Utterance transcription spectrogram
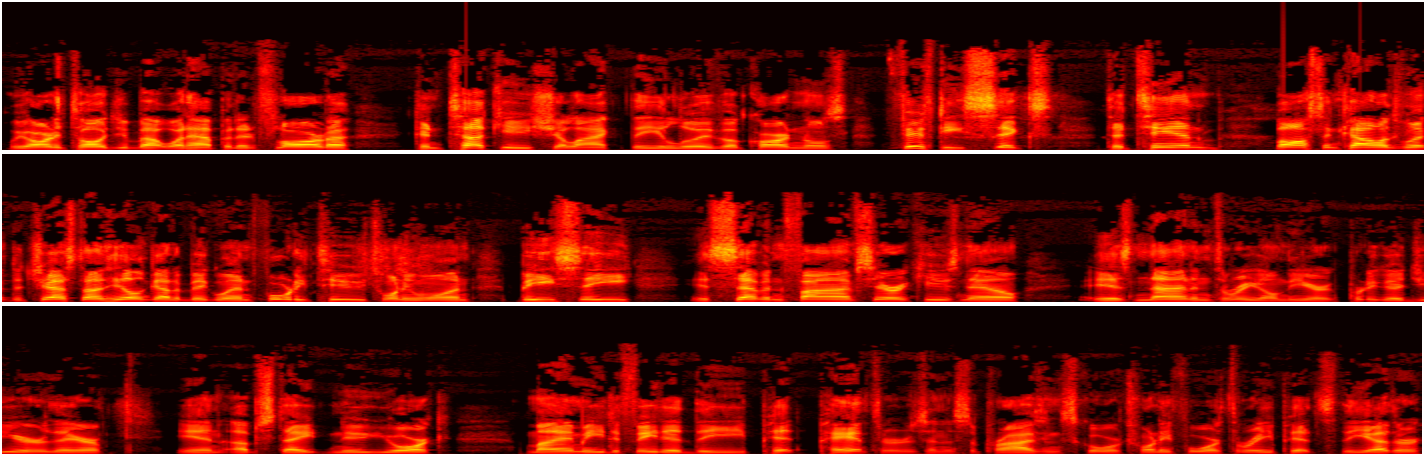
We already told you about what happened in Florida. Kentucky shellacked the Louisville Cardinals 56 to 10. Boston College went to Chestnut Hill and got a big win, 42-21. BC is 7-5. Syracuse now is 9 and 3 on the year. Pretty good year there in upstate New York. Miami defeated the Pitt Panthers in a surprising score, 24-3. Pitt's the other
